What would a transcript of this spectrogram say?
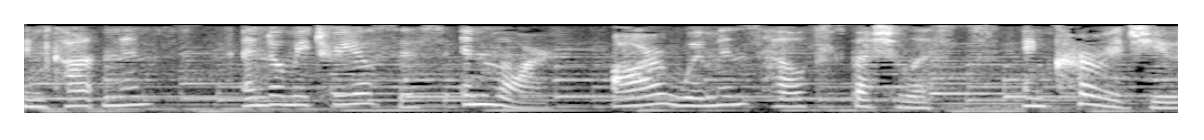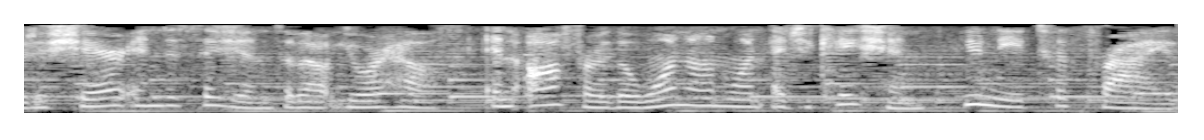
incontinence, endometriosis, and more. Our women's health specialists encourage you to share in decisions about your health and offer the one-on-one education you need to thrive.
